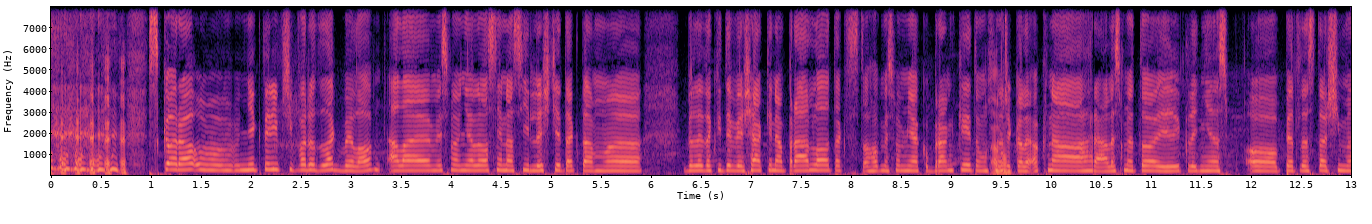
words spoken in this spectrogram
Skoro, u některých případů to tak bylo, ale my jsme měli vlastně na sídlišti, tak tam byly taky ty věšáky na prádlo, tak z toho my jsme měli jako branky, tomu jsme ano. říkali okna, hráli jsme to i klidně s o pět let staršími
